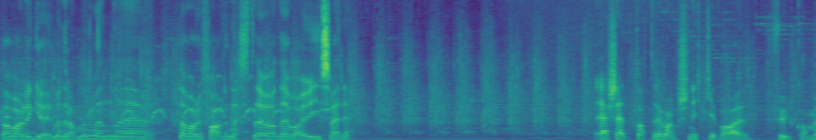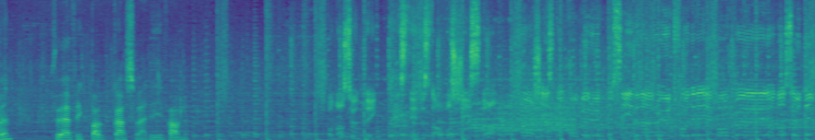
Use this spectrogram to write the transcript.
da var det gøy med Drammen. Men eh, da var det farlig neste, og det var jo i Sverige. Jeg kjente at revansjen ikke var fullkommen før jeg fikk banka Sverige i fane. Anna Sunding, Kristine Stavås Skistad. Og Skistad kommer ut på siden her og utfordrer hjemmehoppet. Jonna Sundling,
